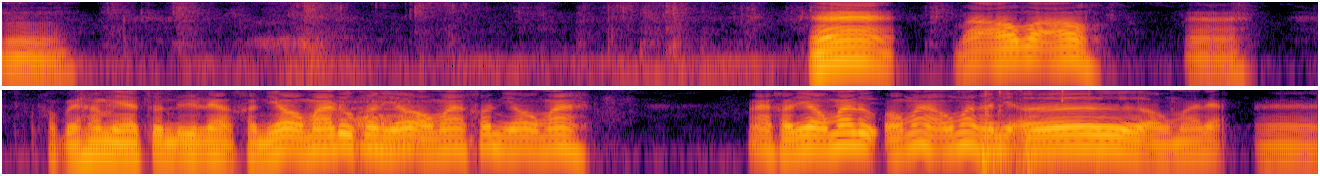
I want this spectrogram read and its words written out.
อืมอ่ามาเอามาเอาอ่าเขาไปห้าแม่ต้นอื่นแล้วเขาเหนียวออกมาลูกเขาเหนียวออกมาเขาเหนียวออกมามาเขาเหนียวออกมาลูกออกมาออกมาเขาเหนียวเออออกมาแล้วอ่า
